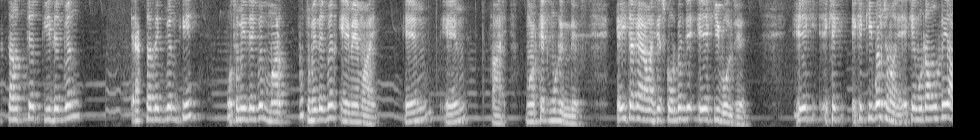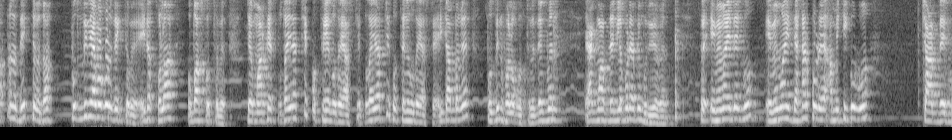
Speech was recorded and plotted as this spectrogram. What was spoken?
একটা হচ্ছে কি দেখবেন? একটা দেখবেন কি? প্রথমেই দেখবেন মার্ক, প্রথমেই দেখবেন M M I M M I market mood index এইটাকে অ্যানালাইসিস করবেন যে এ কি বলছে। একে একে কি বলছে নয় একে মোটামুটি আপনাকে দেখতে হবে। প্রতিদিনই আবার করে দেখতে হবে। এটা খোলা বাস করতে হবে। যে মার্কেট কোথায় যাচ্ছে কোথেকে কোথায় আসছে, কোথায় যাচ্ছে কোথেকে কোথায় আসছে এটা আপনাকে প্রতিদিন ফলো করতে হবে। দেখবেন, এক মাস দেখলে পরে আপনি বুঝে যাবেন। তো এমএমআই দেখব। এমএমআই দেখার পরে আমি কি করব? চার্ট দেখব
